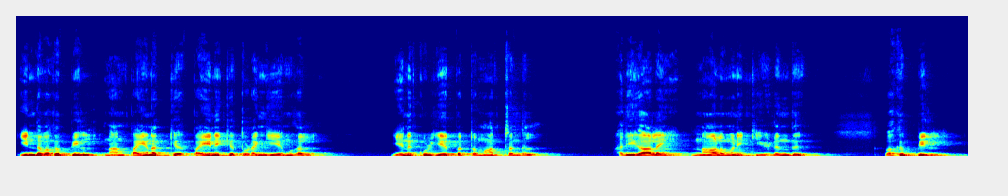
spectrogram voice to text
இந்த வகுப்பில் நான் பயணிக்க பயணிக்க தொடங்கிய முதல் எனக்குள் ஏற்பட்ட மாற்றங்கள். அதிகாலை நாலு மணிக்கு எழுந்து வகுப்பில்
